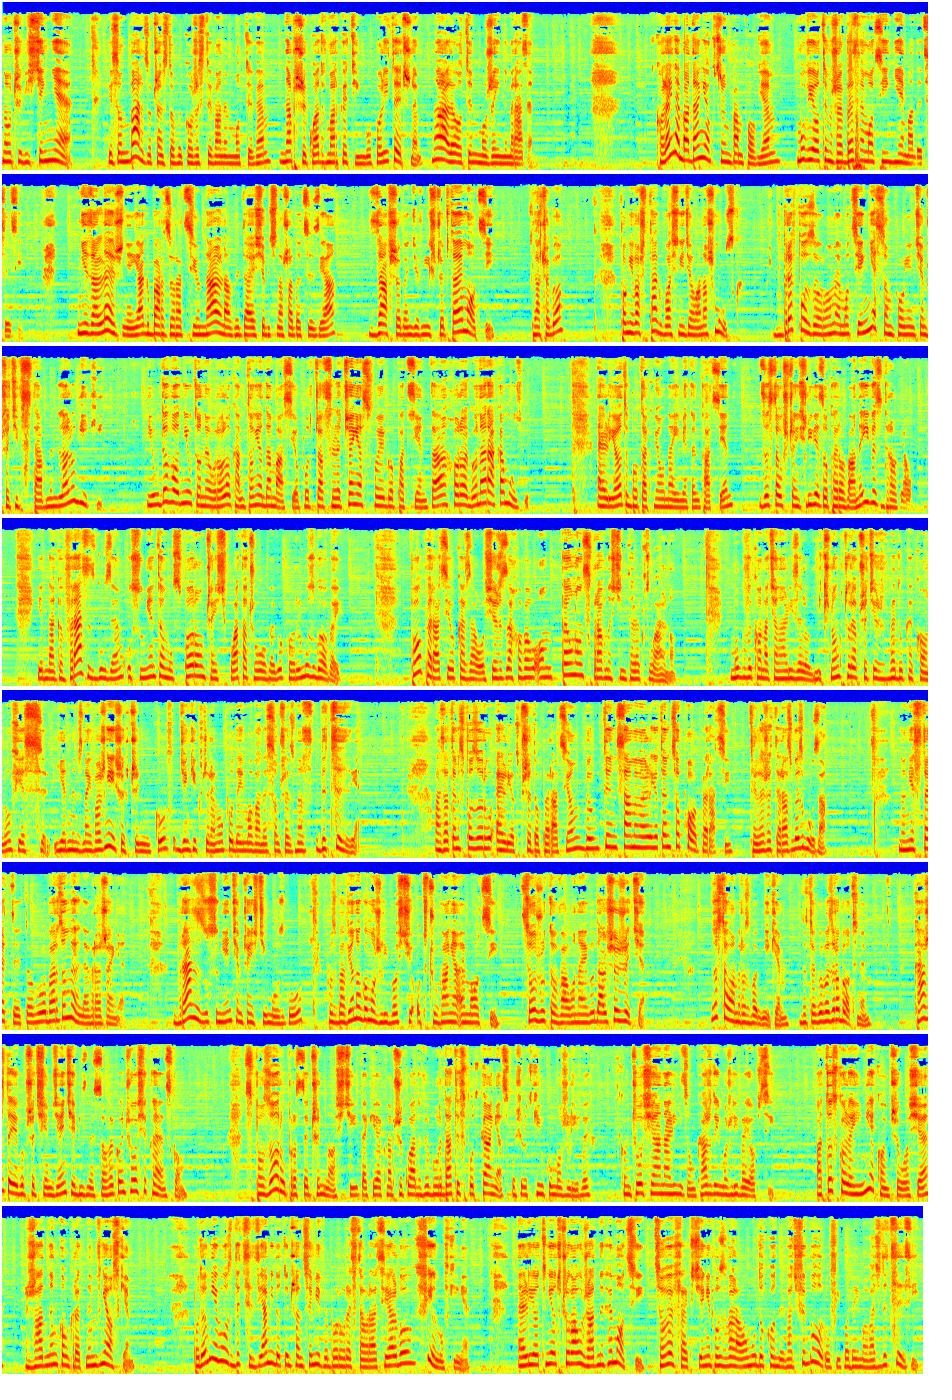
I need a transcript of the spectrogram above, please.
No, oczywiście nie. Jest on bardzo często wykorzystywanym motywem, na przykład w marketingu politycznym, no ale o tym może innym razem. Kolejne badanie, o którym Wam powiem, mówi o tym, że bez emocji nie ma decyzji. Niezależnie jak bardzo racjonalna wydaje się być nasza decyzja, zawsze będzie w niej szczypta emocji. Dlaczego? Ponieważ tak właśnie działa nasz mózg. Wbrew pozorom, emocje nie są pojęciem przeciwstawnym dla logiki. I udowodnił to neurolog Antonio Damasio podczas leczenia swojego pacjenta chorego na raka mózgu. Elliot, bo tak miał na imię ten pacjent, został szczęśliwie zoperowany i wyzdrowiał. Jednak wraz z guzem usunięto mu sporą część płata czołowego kory mózgowej. Po operacji okazało się, że zachował on pełną sprawność intelektualną. Mógł wykonać analizę logiczną, która przecież według ekonów jest jednym z najważniejszych czynników, dzięki któremu podejmowane są przez nas decyzje. A zatem z pozoru Elliot przed operacją był tym samym Elliotem co po operacji, tyle że teraz bez guza. No niestety, to było bardzo mylne wrażenie. Wraz z usunięciem części mózgu pozbawiono go możliwości odczuwania emocji, co rzutowało na jego dalsze życie. Został on rozwodnikiem, do tego bezrobotnym. Każde jego przedsięwzięcie biznesowe kończyło się klęską. Z pozoru proste czynności, takie jak na przykład wybór daty spotkania spośród kilku możliwych, kończyło się analizą każdej możliwej opcji. A to z kolei nie kończyło się żadnym konkretnym wnioskiem. Podobnie było z decyzjami dotyczącymi wyboru restauracji albo filmu w kinie. Elliot nie odczuwał żadnych emocji, co w efekcie nie pozwalało mu dokonywać wyborów i podejmować decyzji.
